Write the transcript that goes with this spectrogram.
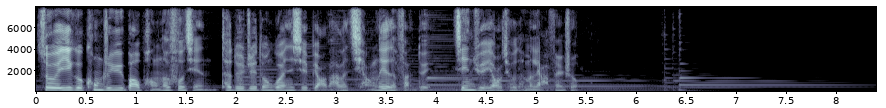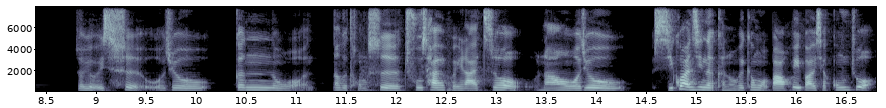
作为一个控制欲爆棚的父亲，他对这段关系表达了强烈的反对，坚决要求他们俩分手。就有一次，我就跟我那个同事出差回来之后，然后我就习惯性的可能会跟我爸汇报一下工作，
